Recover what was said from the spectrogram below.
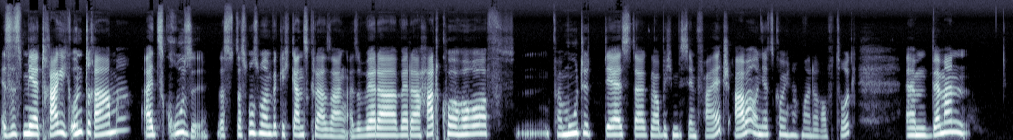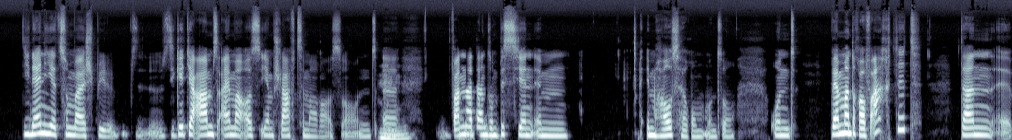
Es ist mehr Tragik und Drama als Grusel. Das das muss man wirklich ganz klar sagen. Also, wer da wer da Hardcore-Horror v vermutet, der ist da, glaube ich, 'n bisschen falsch. Aber, und jetzt komme ich noch mal darauf zurück, ähm, wenn man die Nanny jetzt zum Beispiel, sie geht ja abends einmal aus ihrem Schlafzimmer raus so und, äh, Mhm. Wandert dann so 'n bisschen im im Haus herum und so. Und wenn man drauf achtet, dann, äh,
